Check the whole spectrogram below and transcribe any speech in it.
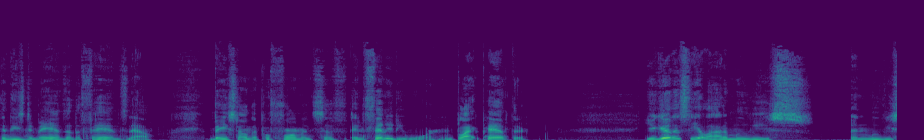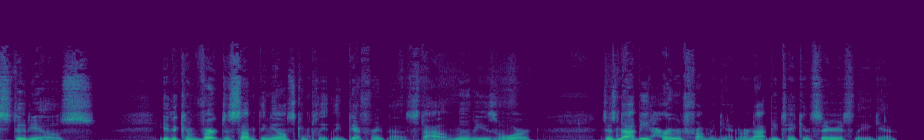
and these demands of the fans now based on the performance of infinity war and black panther you're to see a lot of movies and movie studios either convert to something else completely different, a style of movies, or just not be heard from again or not be taken seriously again.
